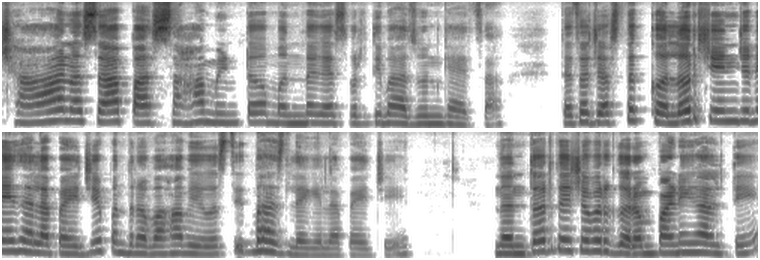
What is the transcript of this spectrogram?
छान असा पाच सहा मिनटं मंद गॅसवरती भाजून घ्यायचा. त्याचा जास्त कलर चेंज नाही झाला पाहिजे पण रवा हा व्यवस्थित भाजला गेला पाहिजे. नंतर त्याच्यावर गरम पाणी घालते.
